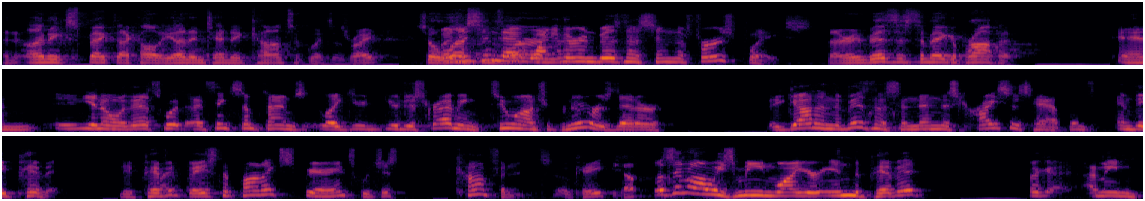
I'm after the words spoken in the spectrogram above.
An unexpected, I call it the unintended consequences, right? So but isn't that learned, why they're in business in the first place? They're in business to make a profit. And you know, that's what I think sometimes like you're you're describing two entrepreneurs that are they got in the business and then this crisis happens and they pivot. They pivot right. based upon experience, which is confidence. Okay. Yep. Doesn't always mean while you're in the pivot. Like I mean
